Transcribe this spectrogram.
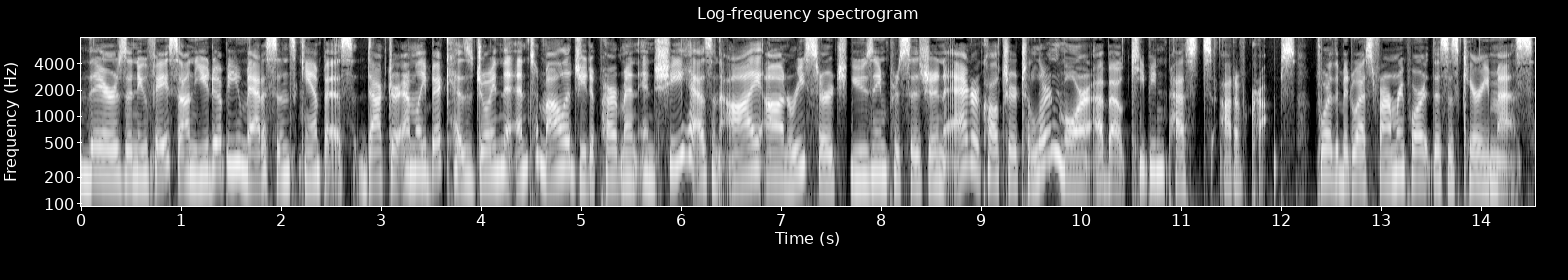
There's a new face on UW Madison's campus. Dr. Emily Bick has joined the entomology department and she has an eye on research using precision agriculture to learn more about keeping pests out of crops. For the Midwest Farm Report, this is Carrie Mess.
